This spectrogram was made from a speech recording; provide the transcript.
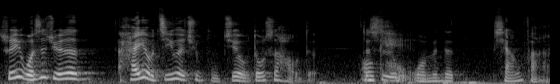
所以我是觉得还有机会去补救都是好的，这是我们的想法啦。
